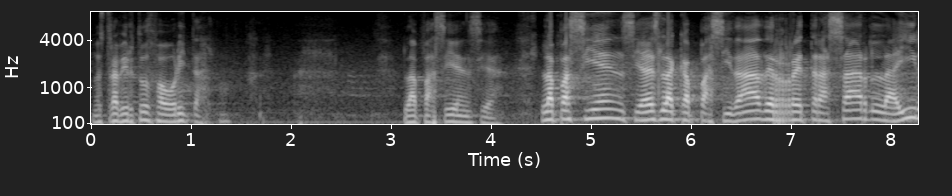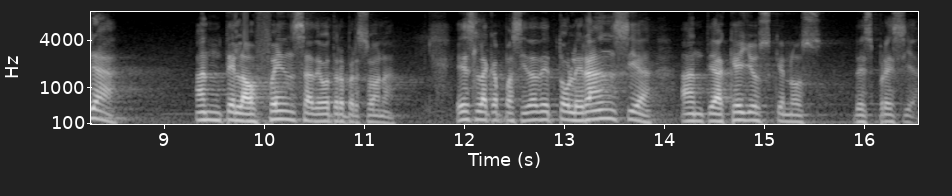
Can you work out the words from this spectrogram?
Nuestra virtud favorita, la paciencia. La paciencia es la capacidad de retrasar la ira ante la ofensa de otra persona. Es la capacidad de tolerancia ante aquellos que nos desprecian.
